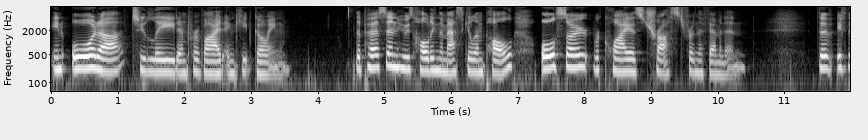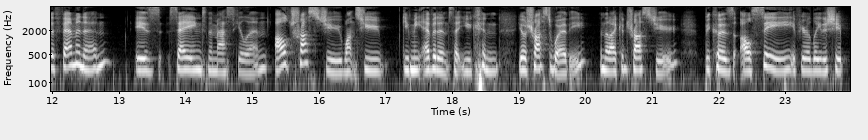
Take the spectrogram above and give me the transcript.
in order to lead and provide and keep going. The person who's holding the masculine pole also requires trust from the feminine. The, if the feminine is saying to the masculine, I'll trust you once you give me evidence that you can you're trustworthy and that I can trust you because I'll see if your leadership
